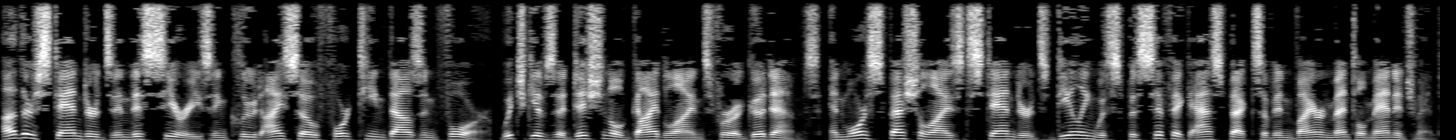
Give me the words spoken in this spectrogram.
Other standards in this series include ISO 14004, which gives additional guidelines for a good EMS, and more specialized standards dealing with specific aspects of environmental management.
